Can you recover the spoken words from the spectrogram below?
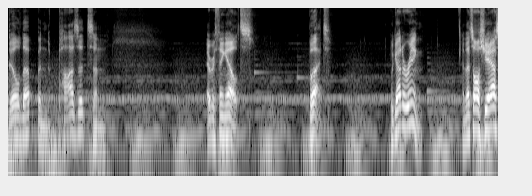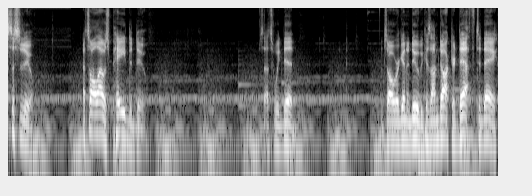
buildup and deposits and everything else. But we got a ring, and that's all she asked us to do. That's all I was paid to do. So that's what we did. That's all we're gonna do because I'm Dr. Death today.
